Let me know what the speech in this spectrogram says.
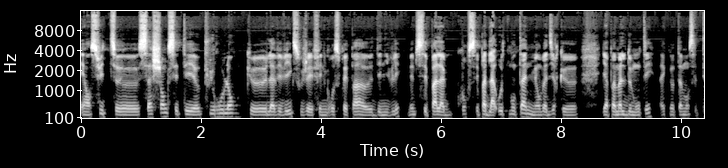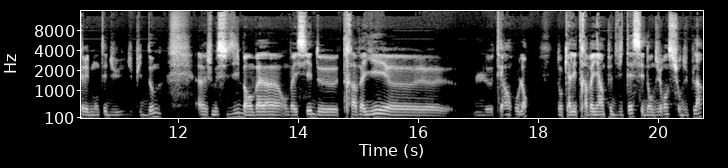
et ensuite, euh, sachant que c'était plus roulant que la VVX où j'avais fait une grosse prépa dénivelée, même si c'est pas la course, c'est pas de la haute montagne, mais on va dire que il y a pas mal de montées, avec notamment cette terrible montée du, du Puy de Dôme. Je me suis dit, bah on va on va essayer de travailler le terrain roulant donc aller travailler un peu de vitesse et d'endurance sur du plat,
